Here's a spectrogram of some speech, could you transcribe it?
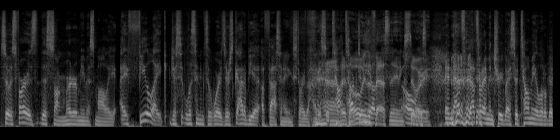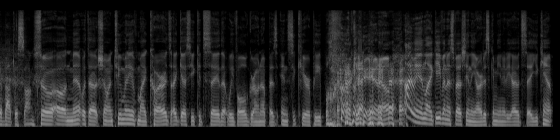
so as far as this song "Murder Me, Miss Molly," I feel like just listening to the words, there's got to be a, a fascinating story behind it. So, There's talk to me a a- fascinating always. story. and that's that's what I'm intrigued by. So, tell me a little bit about this song. So I'll admit, without showing too many of my cards, I guess you could say that we've all grown up as insecure people. you know, I mean, like even especially in the artist community, I would say you can't.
